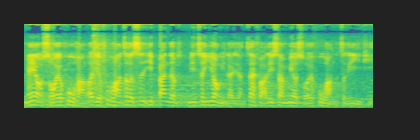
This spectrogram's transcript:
没有所谓护航，而且护航这个是一般的民生用语来讲，在法律上没有所谓护航的这个议题。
